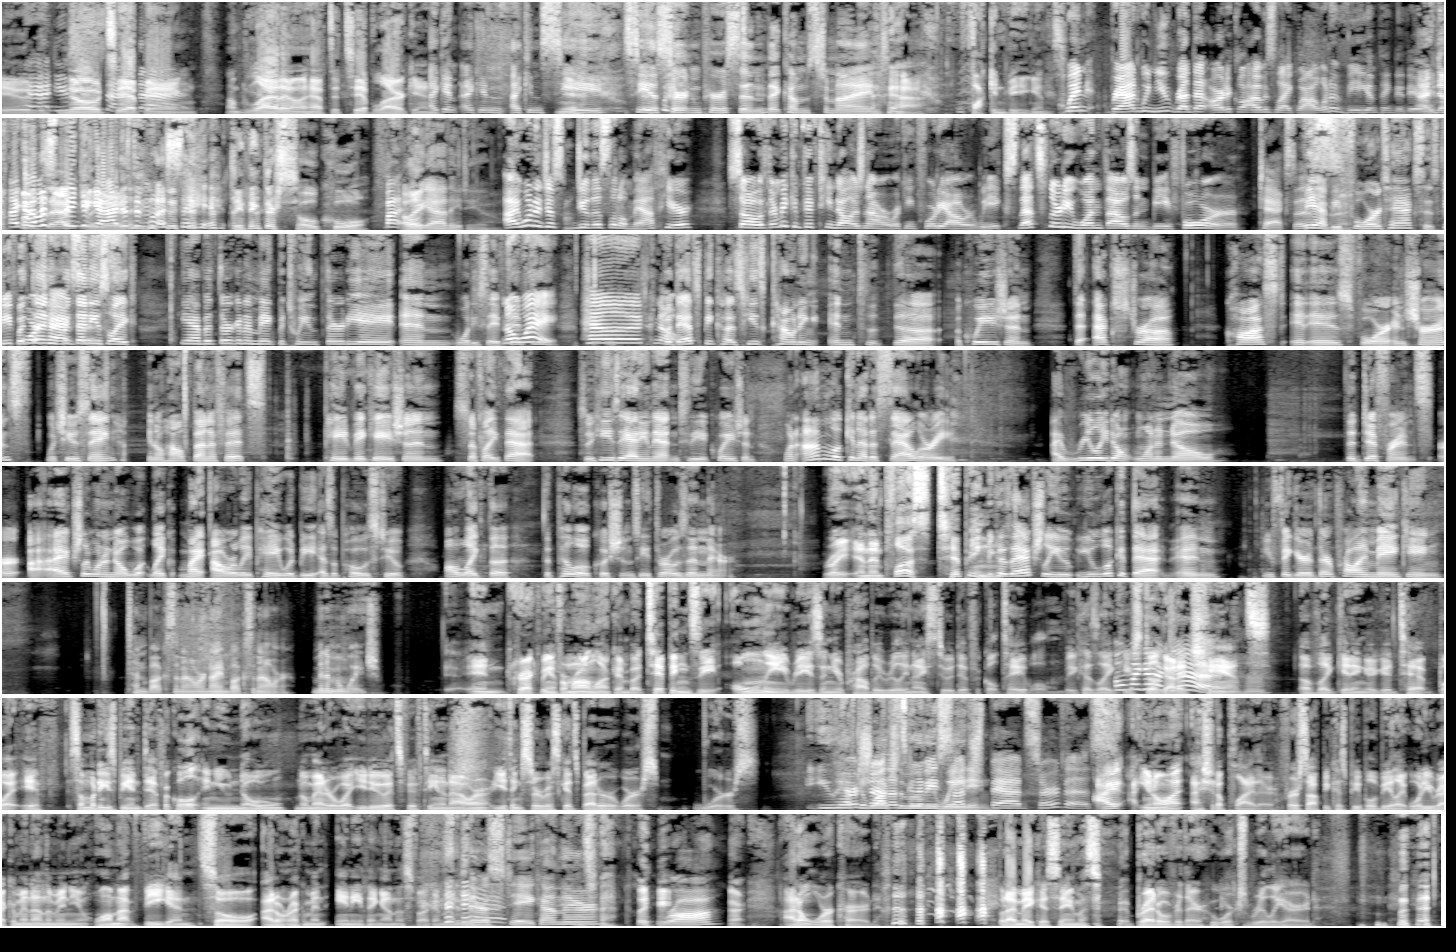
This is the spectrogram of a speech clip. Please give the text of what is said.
dude. No tipping. I'm glad I don't have to tip Larkin. I can, I can, I can see see a certain person that comes to mind. yeah, fucking vegans. When Brad, when you read that article, I was like, "Wow, what a vegan thing to do!" I know, like I was exactly, thinking it, I just didn't want to say it. They think they're so cool. But Oh Like- yeah, they do. I want to just do this little math here. So if they're making fifteen dollars an hour, working forty hour weeks, that's thirty one thousand before taxes. But yeah, before taxes. Before but then, But then he's like, yeah, but they're gonna make between thirty eight and what do you say? no way, heck no. But that's because he's counting into the equation the extra cost it is for insurance, which he was saying, you know, health benefits, paid vacation, stuff like that. So he's adding that into the equation. When I'm looking at a salary, I really don't want to know the difference or I actually want to know what like my hourly pay would be as opposed to all like the the pillow cushions he throws in there. Right. And then plus tipping. Because actually, you you look at that and you figure they're probably making ten bucks an hour, nine bucks an hour, minimum wage. and correct me if I'm wrong, Larkin, but tipping's the only reason you're probably really nice to a difficult table because like Oh you still God, got yeah. a chance mm-hmm. Of like getting a good tip. But if somebody's being difficult and you know no matter what you do, it's 15 an hour, you think service gets better or worse? Worse. You have For to sure, watch that's the gonna movie be Waiting. Such bad service. I, you know what? I should apply there. First off, because people would be like, what do you recommend on the menu? Well, I'm not vegan, so I don't recommend anything on this fucking menu. Is there a steak on there? Exactly. Raw? All right. I don't work hard, but I make a same as Brett over there who works really hard.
